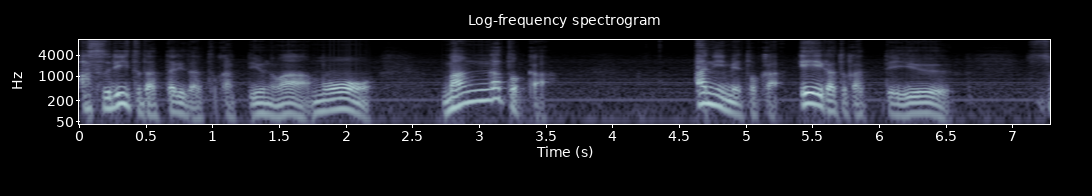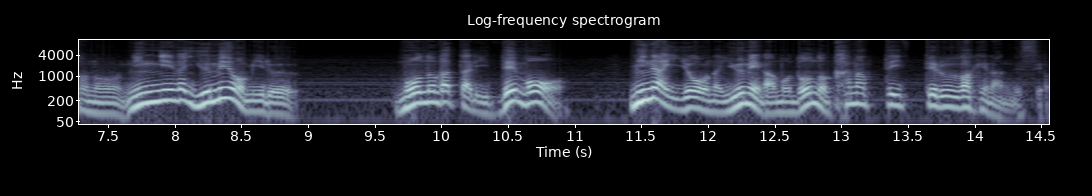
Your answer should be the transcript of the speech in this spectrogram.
アスリートだったりだとかっていうのは、もう漫画とか、アニメとか映画とかっていう、その人間が夢を見る物語でも見ないような夢がもうどんどん叶っていってるわけなんですよ。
